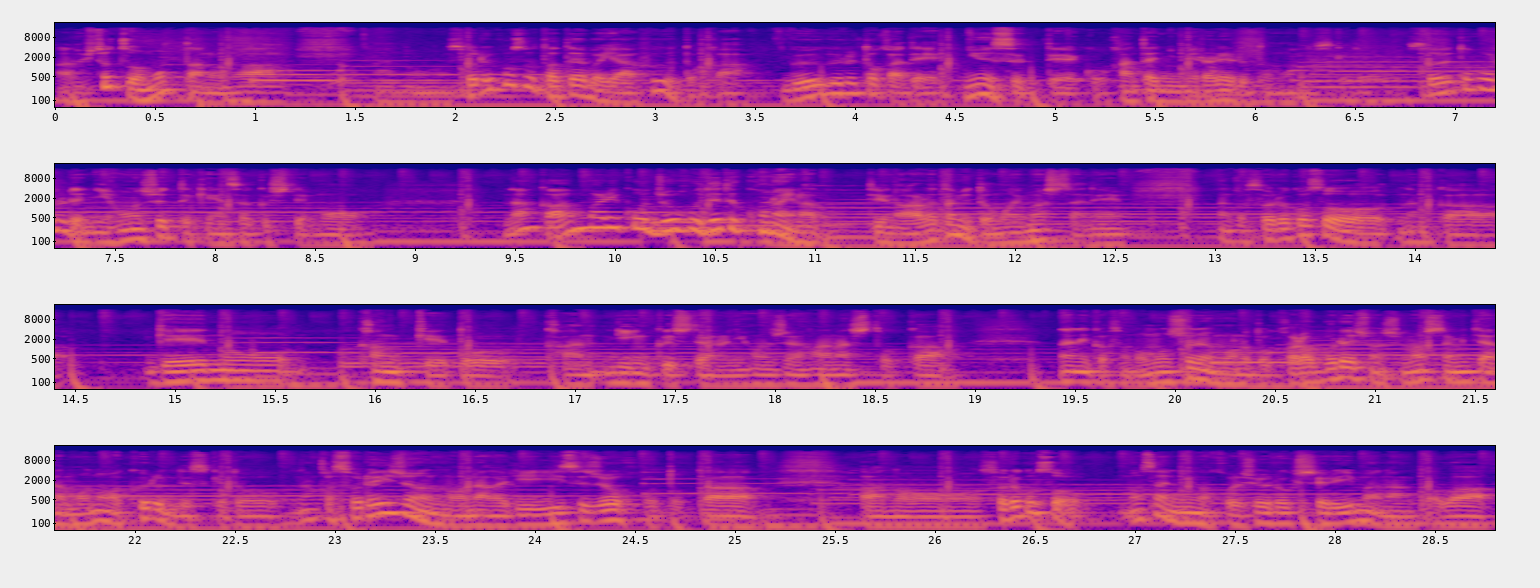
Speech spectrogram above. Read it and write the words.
あの一つ思ったのがあのそれこそ例えば Yahoo とか Google とかでニュースってこう簡単に見られると思うんですけどそういうところで日本酒って検索してもなんかあんまりこう情報出てこないなっていうのを改めて思いましたね。なんかそれこそなんか芸能関係とリンクしたような日本酒の話とか何かその面白いものとコラボレーションしましたみたいなものは来るんですけどなんかそれ以上のなんかリリース情報とかあのそれこそまさに今これ収録してる今なんかは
